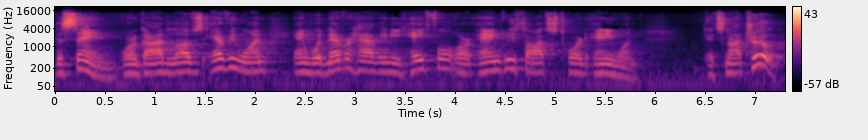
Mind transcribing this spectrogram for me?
the same, or God loves everyone and would never have any hateful or angry thoughts toward anyone. It's not true.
